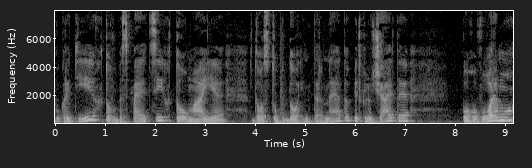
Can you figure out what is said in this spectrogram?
в укритті, хто в безпеці, хто має доступ до інтернету, підключайте, поговоримо,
